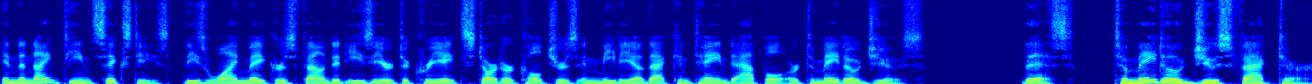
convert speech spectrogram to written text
In the 1960s, these winemakers found it easier to create starter cultures in media that contained apple or tomato juice. This tomato juice factor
